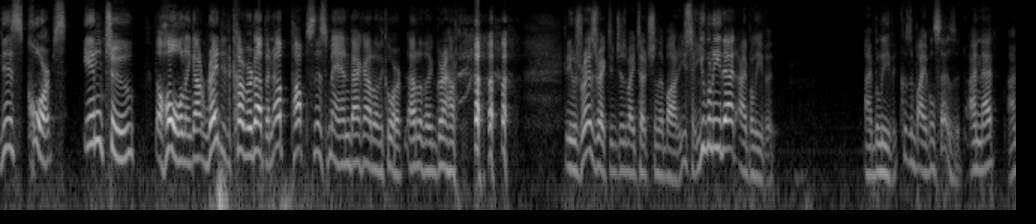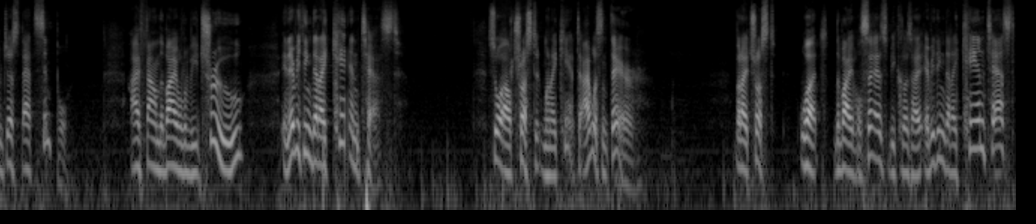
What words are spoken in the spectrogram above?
this corpse into the hole and got ready to cover it up, and up pops this man back out of the corpse, out of the ground. and he was resurrected just by touching the body. You say, You believe that? I believe it. I believe it because the Bible says it. I'm that I'm just that simple. I found the Bible to be true in everything that I can test. So I'll trust it when I can't. I wasn't there. But I trust what the Bible says because I, everything that I can test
